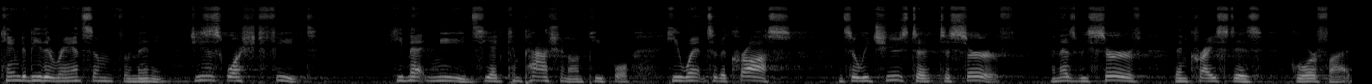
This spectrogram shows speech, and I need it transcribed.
came to be the ransom for many. Jesus washed feet. He met needs. He had compassion on people. He went to the cross. And so we choose to, to serve. And as we serve, then Christ is glorified.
